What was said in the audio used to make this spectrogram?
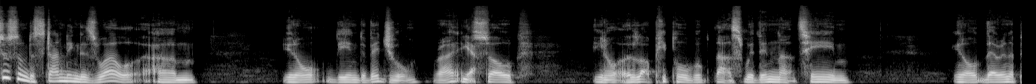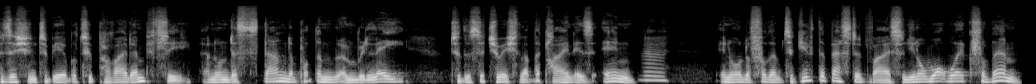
just understanding as well, um, you know, the individual, right? Yeah. So, you know, a lot of people that's within that team, you know, they're in a position to be able to provide empathy and understand and put them and relate to the situation that the client is in mm. in order for them to give the best advice and, you know, what worked for them.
